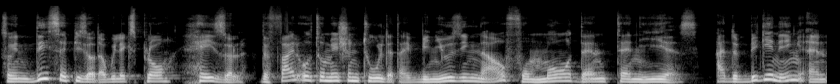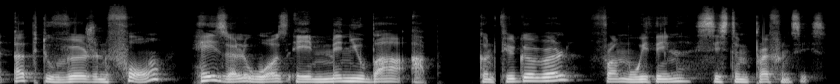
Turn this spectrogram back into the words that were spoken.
So in this episode, I will explore Hazel, the file automation tool that I've been using now for more than 10 years. At the beginning and up to version 4, Hazel was a menu bar app, configurable from within system preferences.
